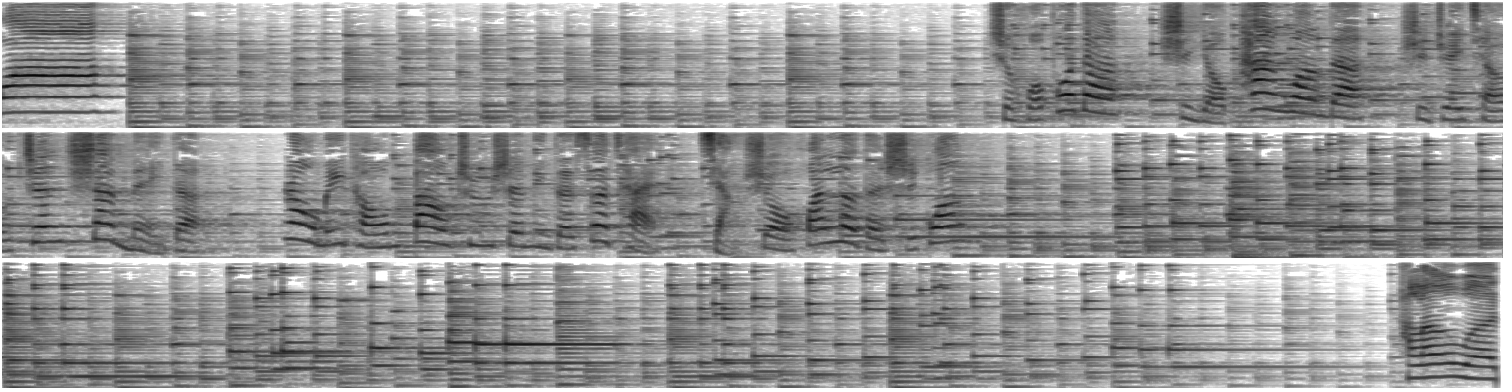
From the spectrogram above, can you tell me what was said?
花》。是活泼的，是有盼望的，是追求真善美的。让我们一同爆出生命的色彩，享受欢乐的时光。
